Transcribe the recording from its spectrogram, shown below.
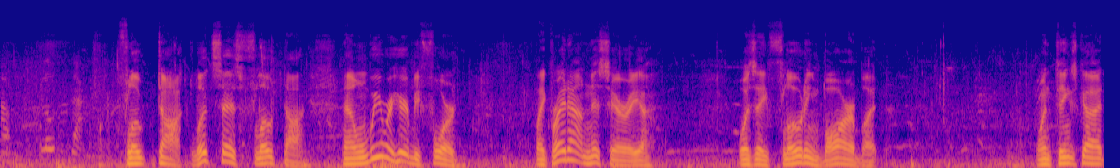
a float dock. Float dock. Lut says float dock. Now, when we were here before, like right out in this area, was a floating bar, but when things got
